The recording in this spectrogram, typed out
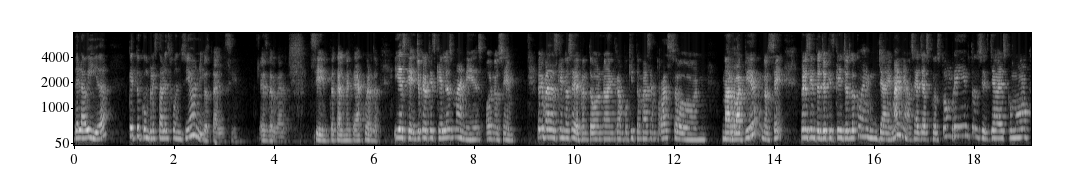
de la vida, que tú cumples tales funciones. Total, sí. Es verdad. Sí, totalmente de acuerdo. Y es que yo creo que es que los manes, o no sé, lo que pasa es que no sé, de pronto uno entra un poquito más en razón, más rápido, no sé, pero siento yo que es que ellos lo cogen ya de maña, o sea, ya es costumbre y entonces ya es como,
